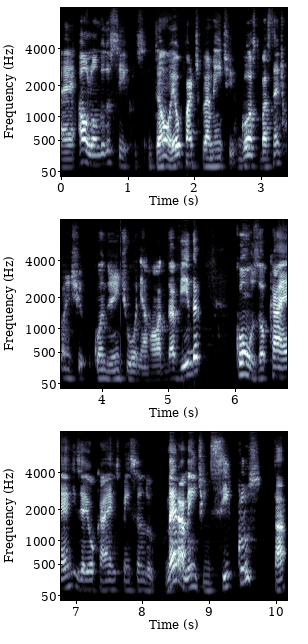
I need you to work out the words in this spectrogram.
é, ao longo dos ciclos. Então, eu particularmente gosto bastante quando a, gente, quando a gente une a roda da vida com os OKRs, e aí OKRs pensando meramente em ciclos, tá?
